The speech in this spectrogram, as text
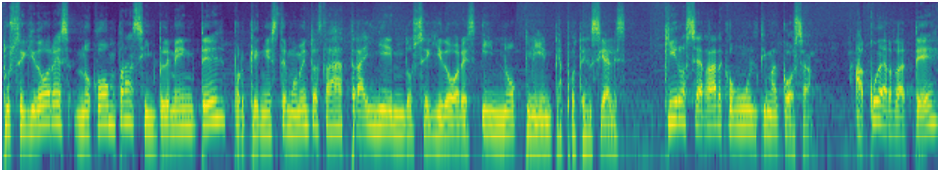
Tus seguidores no compran simplemente porque en este momento estás atrayendo seguidores y no clientes potenciales. Quiero cerrar con última cosa. Acuérdate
